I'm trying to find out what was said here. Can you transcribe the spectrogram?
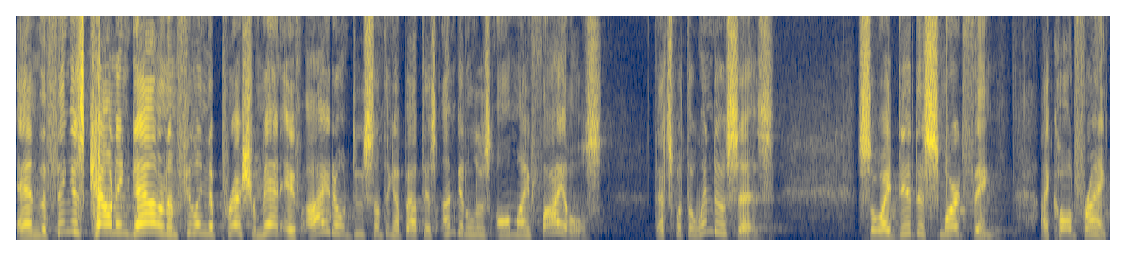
And the thing is counting down, and I'm feeling the pressure. Man, if I don't do something about this, I'm going to lose all my files. That's what the window says. So I did the smart thing. I called Frank.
